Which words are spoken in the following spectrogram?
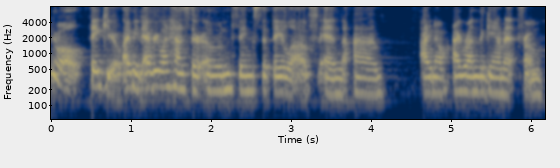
Well, thank you. I mean, everyone has their own things that they love. And um, I know I run the gamut from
